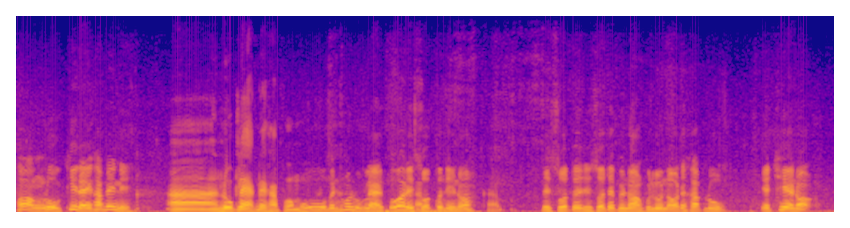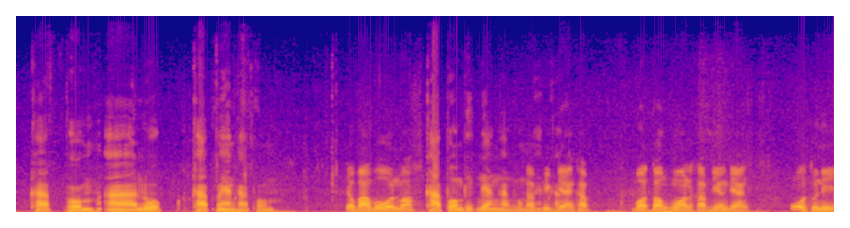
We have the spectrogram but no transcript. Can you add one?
ท้องลูกที่ไหนครับนี่นี่อ่าลูกแรกเลยครับผมโอ้เป็นท้องลูกแรกตัวได้สดตัวนี้เนาะครับได้สดตัวได้สดได้พี่น้องไปรุ่นเอาเด้อครับ ลูกเอชเช่เนาะครับ ผมอ่าลูกครับแมนครับ ผม เจ้าบาโวนบ่ครับผมพริกแดงครับผมครับแม่นพริกแดงครับบ่ต้องห่วงหรอกครับเลี้ยงแดง โอ้ตัวนี้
